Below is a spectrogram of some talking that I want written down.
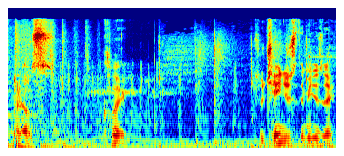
What else? Click. So it changes the music.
